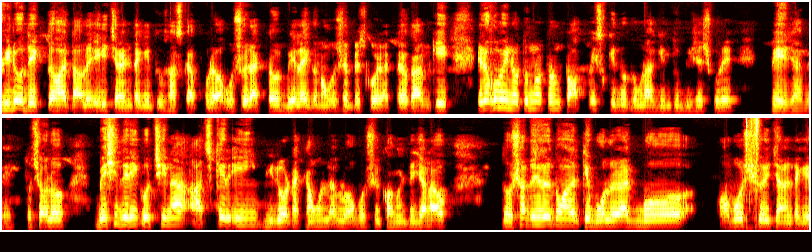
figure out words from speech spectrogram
ভিডিও দেখতে হয়, তাহলে এই চ্যানেলটা কিন্তু সাবস্ক্রাইব করে অবশ্যই রাখতে হবে। বেল আইকন অবশ্যই প্রেস করে রাখতে হবে। কারণ কি, এরকমই নতুন নতুন টপিকস কিন্তু তোমরা কিন্তু বিশেষ করে পেয়ে যাবে। তো চলো, বেশি দেরি করছি না। আজকের এই ভিডিওটা কেমন লাগল অবশ্যই কমেন্টে জানাও। তো সাথে সাথে তোমাদেরকে বলে রাখব, অবশ্যই চ্যানেলটাকে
